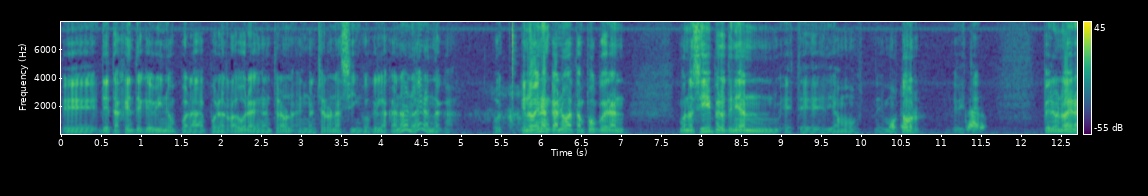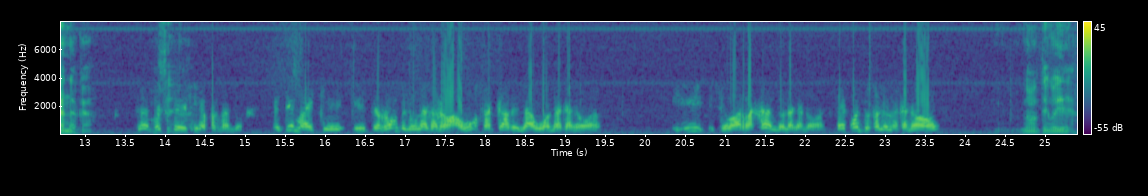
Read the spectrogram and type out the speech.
eh, de esta gente que vino para por herradura, que engancharon, engancharon a cinco, que las canoas no eran de acá. O- que no eran canoas tampoco, eran... Bueno, sí, pero tenían, este digamos, eh, motor, ¿viste? Claro. Pero no eran de acá. Claro, por eso sea- te decía, Fernando. El tema es que eh, te rompen una canoa, o vos sacás del agua una canoa, y se va rajando la canoa. ¿Sabes cuánto sale una canoa hoy? No tengo idea.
